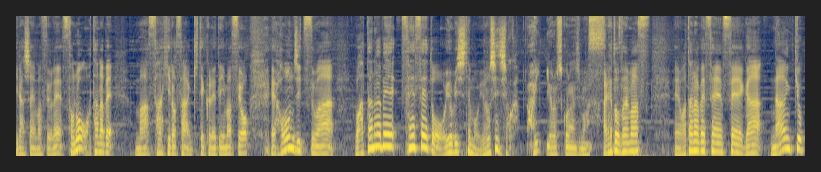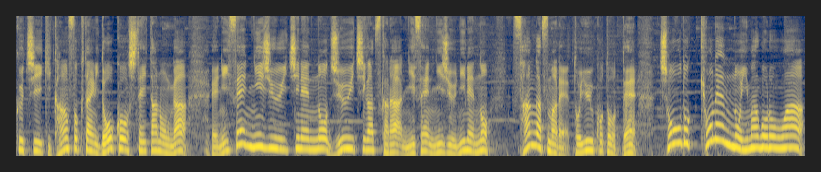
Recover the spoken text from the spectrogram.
いらっしゃいますよね。その渡辺正弘さん来てくれていますよ。え本日は渡辺先生とお呼びしてもよろしいでしょうか？はいよろしくお願いします。ありがとうございます。えー渡辺先生が南極地域観測隊に同行していたのがえー2021年の11月から2022年の3月までということでちょうど去年の今頃は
